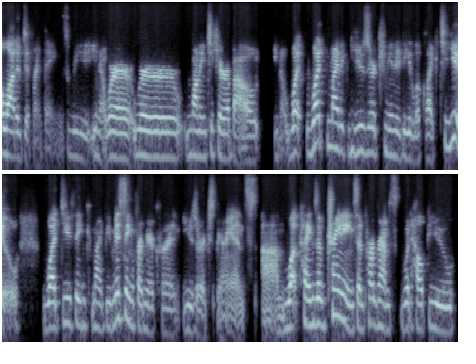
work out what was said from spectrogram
a lot of different things. We, you know, we're we're wanting to hear about, you know, what what might a user community look like to you? What do you think might be missing from your current user experience? Um, what kinds of trainings and programs would help you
